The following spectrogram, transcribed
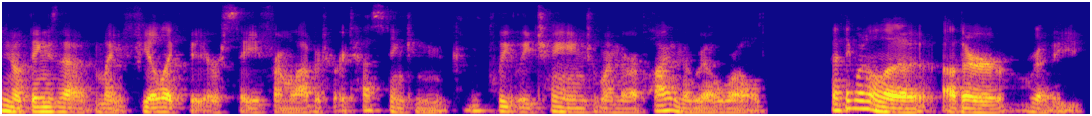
you know things that might feel like they are safe from laboratory testing can completely change when they're applied in the real world i think one of the other really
